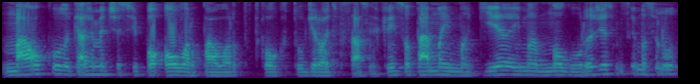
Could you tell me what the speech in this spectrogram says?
малко да кажем, че си по-overpowered, отколкото героите в Assassin's Creed, защото там има и магия, има много оръжие, смисъл има сигурно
